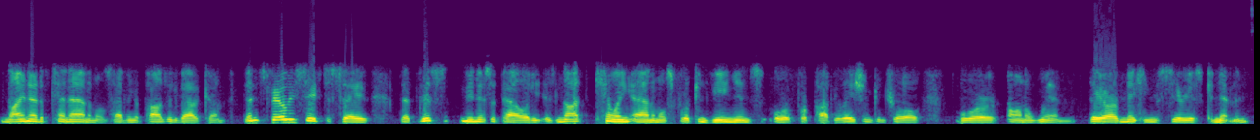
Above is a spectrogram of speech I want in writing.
nine out of ten animals having a positive outcome, then it's fairly safe to say that this municipality is not killing animals for convenience or for population control or on a whim. They are making a serious commitment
